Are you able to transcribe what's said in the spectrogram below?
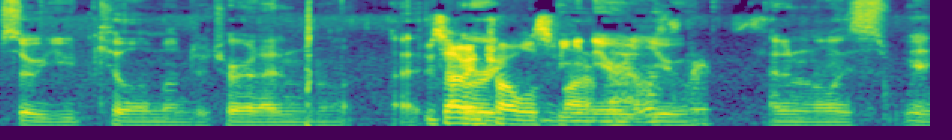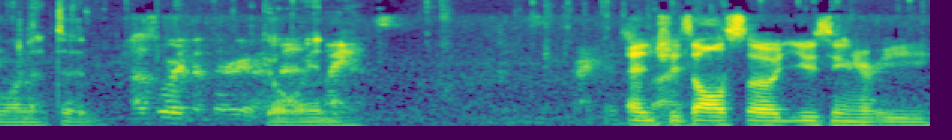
so you'd kill him under turret. I didn't know. I, He's having trouble be farming. near I you. worried- I didn't realize we wanted to. I was worried that they were Go in. fight. And fine. she's also using her E.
